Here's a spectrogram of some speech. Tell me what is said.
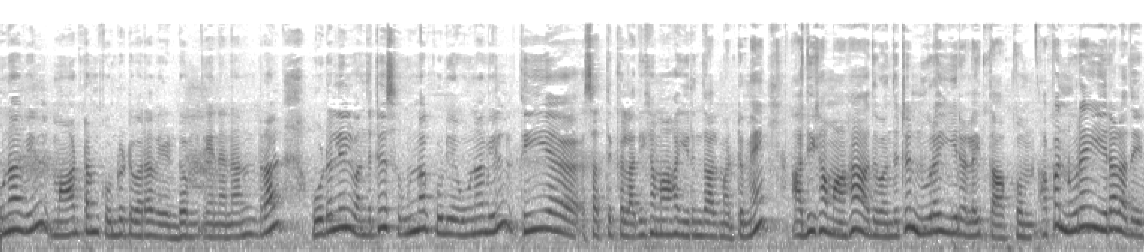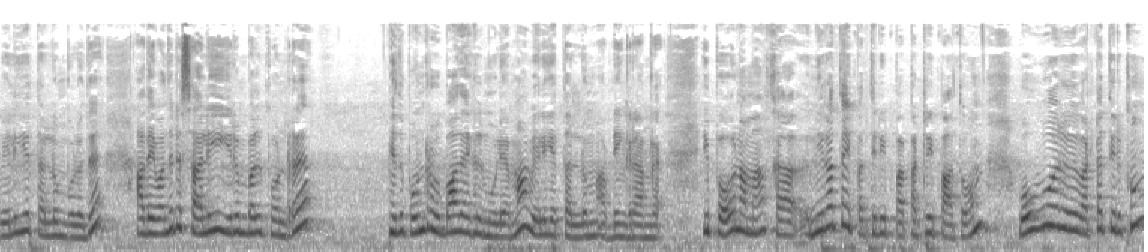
உணவில் மாற்றம் கொண்டுட்டு வர வேண்டும். ஏனென்றால் உடலில் வந்துட்டு உண்ணக்கூடிய உணவில் தீய சத்துக்கள் அதிகமாக இருந்தால் மட்டுமே அதிகமாக அது வந்துட்டு நுரையீரலை தாக்கும். அப்போ நுரையீரல் அதை வெளியே தள்ளும் பொழுது அதை வந்துட்டு சளி இரும்பல் போன்ற இது போன்ற உபாதைகள் மூலயமா வெளியே தள்ளும் அப்படிங்கிறாங்க. இப்போது நம்ம க நிறத்தை பற்றி ப பற்றி பார்த்தோம். ஒவ்வொரு வட்டத்திற்கும்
